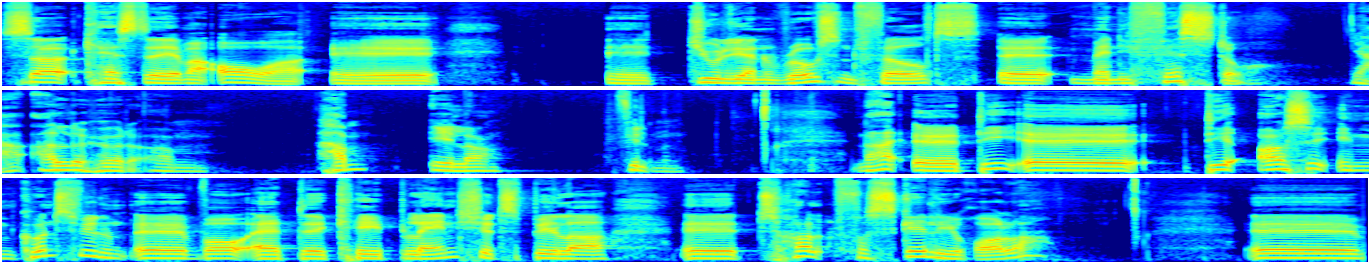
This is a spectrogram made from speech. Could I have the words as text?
så kastede jeg mig over øh, øh, Julian Rosenfelds øh, manifesto. Jeg har aldrig hørt om ham eller filmen. Nej, øh, det, øh, det er også en kunstfilm, øh, hvor at øh, Kate Blanchett spiller øh, 12 forskellige roller, øh,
